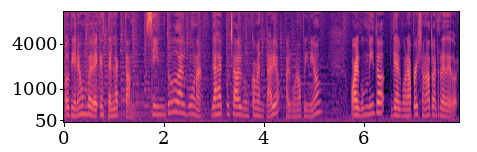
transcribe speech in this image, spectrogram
o tienes un bebé que estés lactando, sin duda alguna ya has escuchado algún comentario, alguna opinión o algún mito de alguna persona a tu alrededor,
